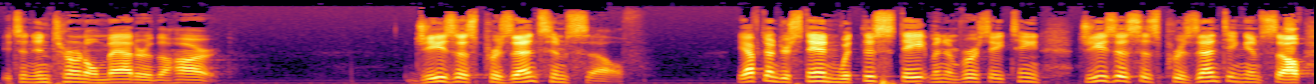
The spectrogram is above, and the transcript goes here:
It's an internal matter of the heart. Jesus presents himself. You have to understand with this statement in verse 18, Jesus is presenting himself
